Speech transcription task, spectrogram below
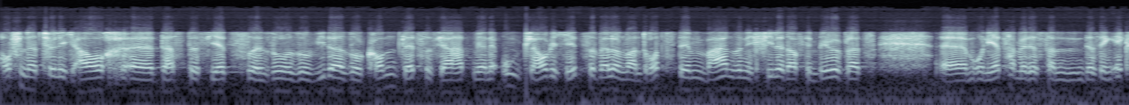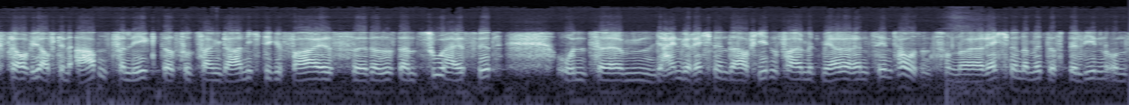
hoffen natürlich auch, äh, dass das jetzt äh, so, so wieder so kommt. Letztes Jahr hatten wir eine unglaubliche Hitzewelle und waren trotzdem wahnsinnig viele da auf dem Bebelplatz. Ähm, und jetzt haben wir das dann deswegen extra auch wieder auf den Abend verlegt, dass sozusagen da nicht die Gefahr ist, äh, dass es dann zu heiß wird. Und ähm, ja, wir rechnen da auf jeden Fall mit mehreren Zehntausend und äh, rechnen damit, dass Berlin uns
